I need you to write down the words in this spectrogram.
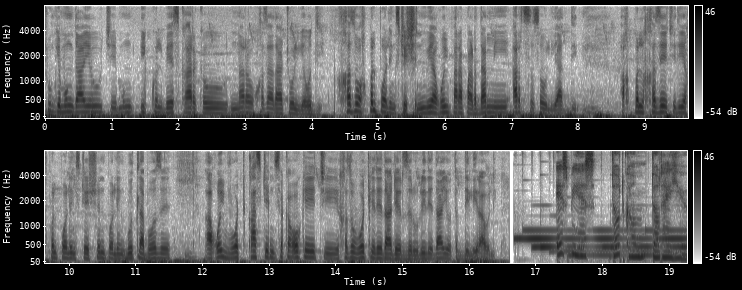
چونکه مونږ دا یو چې مونږ ایکول بیس کار کوو نر او خزا دا ټول یو دي خزو خپل پولینګ سټیشن وی غوي پر پرده می ارس سہولیات دي خپل ښځې چې دي خپل پولنګ سټیشن پولنګ بوت لا بوځې هغوی ووټ کاسټینګ څکه اوکې چې ښځو ووټ کې دې دا ډیر ضروری دې دا یو تبدیلی راولی. sbs.com.au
